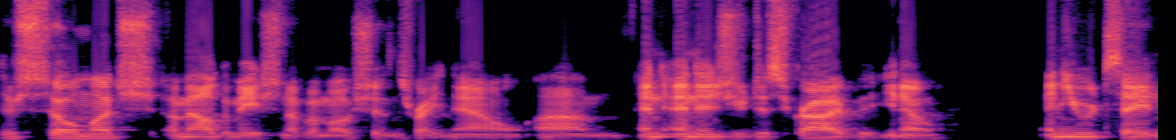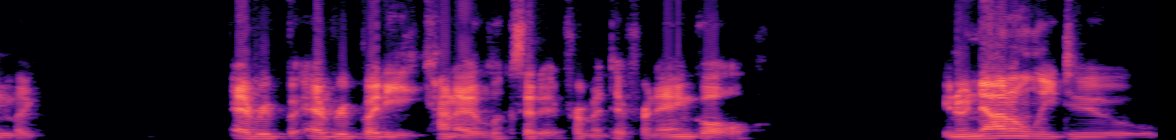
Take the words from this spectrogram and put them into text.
there's so much amalgamation of emotions right now, um, and and as you described, you know, and you were saying like every everybody kind of looks at it from a different angle. You know, not only do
